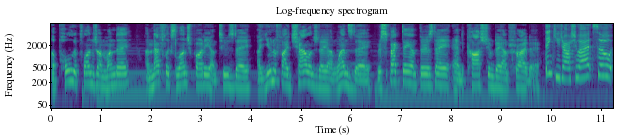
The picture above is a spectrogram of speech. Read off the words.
a polar plunge on Monday, a Netflix lunch party on Tuesday, a Unified Challenge Day on Wednesday, Respect Day on Thursday, and Costume Day on Friday. Thank you, Joshua. So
